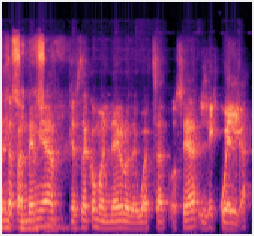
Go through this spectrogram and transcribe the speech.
esta pandemia está como el negro de WhatsApp, o sea, le cuelga.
